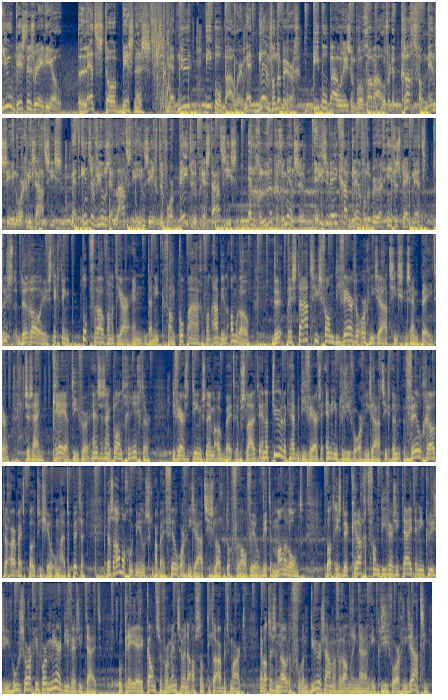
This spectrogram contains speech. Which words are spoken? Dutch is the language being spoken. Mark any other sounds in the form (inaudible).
New Business Radio. Let's Talk Business. Met nu People Power met Glen van der Burg. People Power is een programma over de kracht van mensen in organisaties. Met interviews en laatste inzichten voor betere prestaties en gelukkige mensen. Deze week gaat Glen van der Burg in gesprek met... Truus de Rooij, stichting Topvrouw van het Jaar. En Danique van Kopenhagen van ABN AMRO. De prestaties van diverse organisaties zijn beter. Ze zijn creatiever en ze zijn klantgerichter. Diverse teams nemen ook betere besluiten. En natuurlijk hebben diverse en inclusieve organisaties een veel groter arbeidspotentieel om uit te putten. Dat is allemaal goed nieuws, maar bij veel organisaties lopen toch vooral veel witte mannen rond. Wat is de kracht van diversiteit en inclusie? Hoe zorg je voor meer diversiteit? Hoe creëer je kansen voor mensen met een afstand tot de arbeidsmarkt? En wat is er nodig voor een duurzame verandering naar een inclusieve organisatie?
